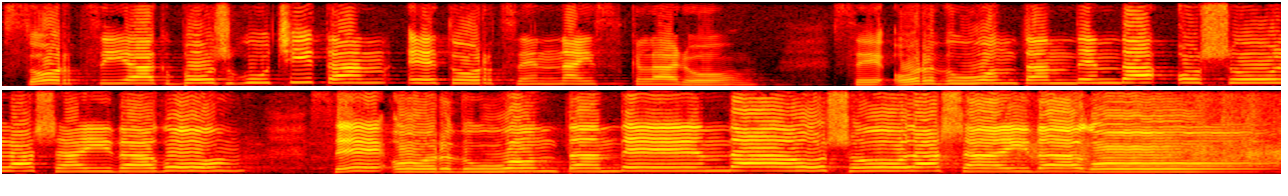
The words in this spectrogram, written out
zortziak bos gutxitan etortzen naiz klaro, ze ordu hontan den da oso lasai dago, ze ordu hontan den da oso lasai dago.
